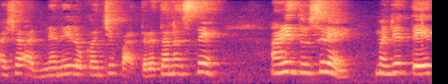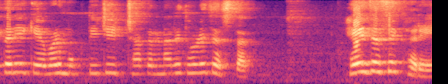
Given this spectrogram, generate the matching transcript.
अशा अज्ञानी लोकांची पात्रता नसते. आणि दुसरे म्हणजे ते तरी केवळ मुक्तीची इच्छा करणारे थोडेच असतात. हे जसे खरे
